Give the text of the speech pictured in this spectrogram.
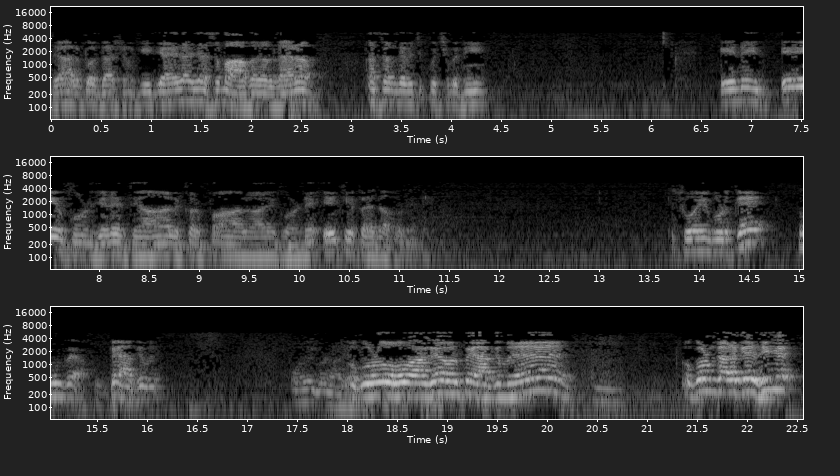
ਦਿਆਲ ਕੋ ਦਰਸ਼ਨ ਕੀਜੈ, ਇਹਦਾ ਜਿਹੜਾ ਸੁਭਾਅ ਬਦਲਦਾ ਨਾ, ਅਸਲ ਦੇ ਵਿੱਚ ਕੁਝ ਵੀ ਨਹੀਂ। ਇਹ ਨਹੀਂ ਇਹ ਗੁਣ ਜਿਹੜੇ ਦਿਆਲ ਕਿਰਪਾਲ ਵਾਲੇ ਗੁਣ ਨੇ ਇਹ ਕੇ ਪੈਦਾ ਹੋਣੇ ਨੇ? ਸੋਈ ਮੁੜ ਕੇ ਤੂੰ ਪਿਆ ਪਿਆ ਕੇ ਵੀ- ਉਹੀ ਗੁਣ ਉਹ ਗੁਣ ਉਹ ਆ ਗਿਆ ਔਰ ਪਿਆ ਕੇ ਮੈਂ ਉਹ ਗੁਣ ਗਲ ਗਏ ਸੀਗੇ।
